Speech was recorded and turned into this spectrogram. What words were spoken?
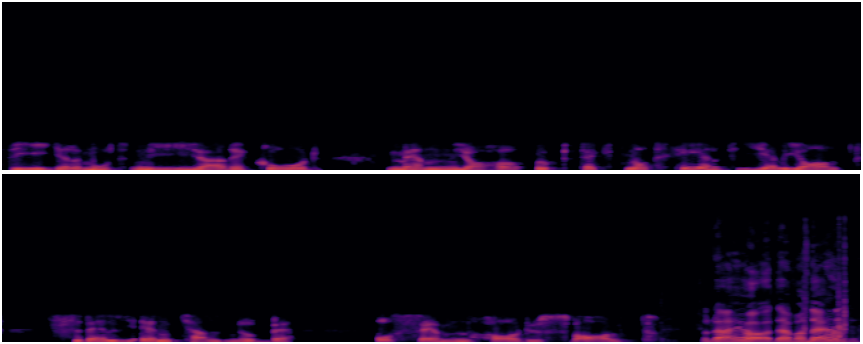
stiger mot nya rekord. Men jag har upptäckt något helt genialt. Svälj en kall nubbe och sen har du svalt. Sådär ja, där var den.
